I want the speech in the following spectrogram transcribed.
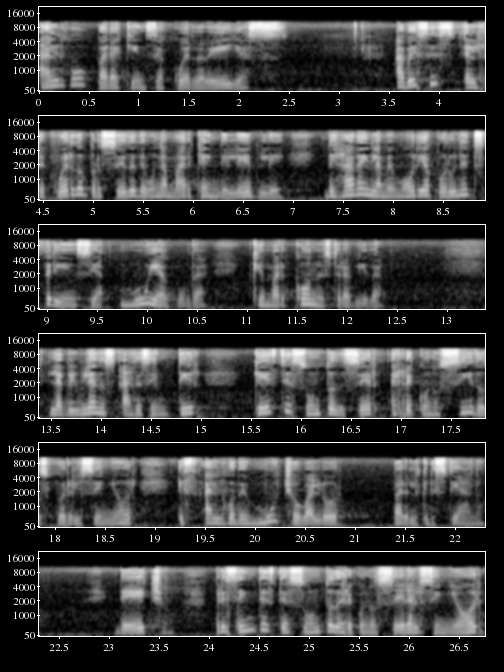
algo para quien se acuerda de ellas. A veces el recuerdo procede de una marca indeleble dejada en la memoria por una experiencia muy aguda que marcó nuestra vida. La Biblia nos hace sentir que este asunto de ser reconocidos por el Señor es algo de mucho valor para el cristiano. De hecho, presenta este asunto de reconocer al Señor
